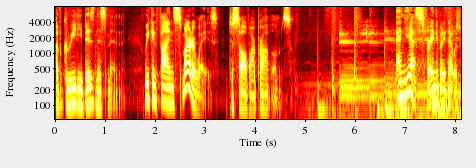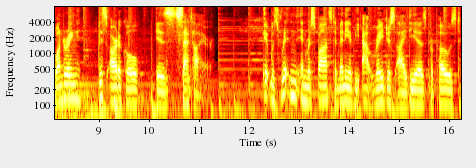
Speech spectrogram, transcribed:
of greedy businessmen. We can find smarter ways to solve our problems. And yes, for anybody that was wondering, this article is satire. It was written in response to many of the outrageous ideas proposed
